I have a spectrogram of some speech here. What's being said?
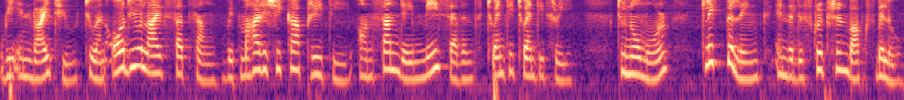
We invite you to an audio live satsang with Maharishika Preeti on Sunday, May 7th, 2023. To know more, click the link in the description box below.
